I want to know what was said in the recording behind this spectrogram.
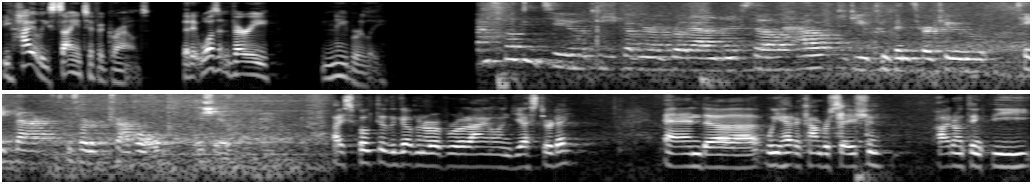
the highly scientific grounds that it wasn't very neighborly. Have you spoken to the governor of Rhode Island, and if so, how did you convince her to take back the sort of travel issue? I spoke to the governor of Rhode Island yesterday. And uh, we had a conversation. I don't think the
